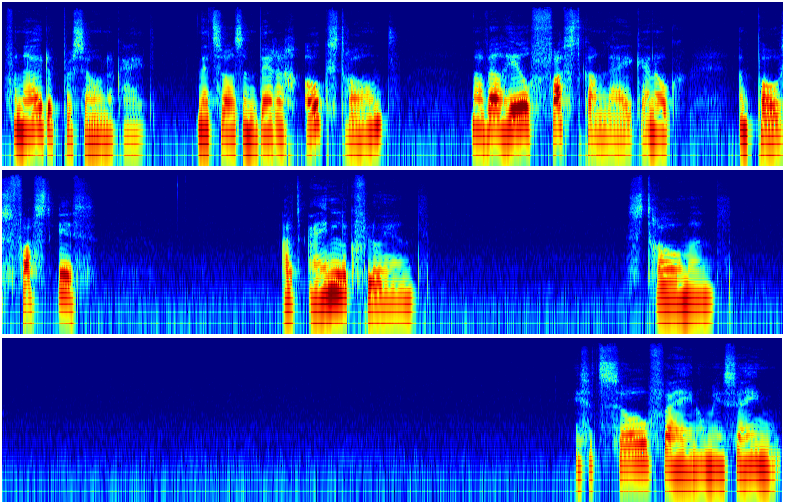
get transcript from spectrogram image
vanuit de persoonlijkheid. Net zoals een berg ook stroomt, maar wel heel vast kan lijken en ook een poos vast is. Uiteindelijk vloeiend, stromend is het zo fijn om in zijn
